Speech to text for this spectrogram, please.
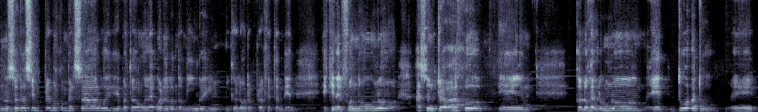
nosotros siempre hemos conversado algo y hemos estado muy de acuerdo con Domingo y, con los otros profes también, es que en el fondo uno hace un trabajo eh, con los alumnos eh, tú a tú, eh,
